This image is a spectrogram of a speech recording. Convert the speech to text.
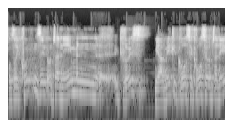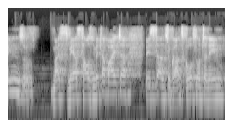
Unsere Kunden sind Unternehmen, äh, größ, ja, mittelgroße, große Unternehmen, so meistens mehr als 1000 Mitarbeiter, bis dann zu ganz großen Unternehmen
